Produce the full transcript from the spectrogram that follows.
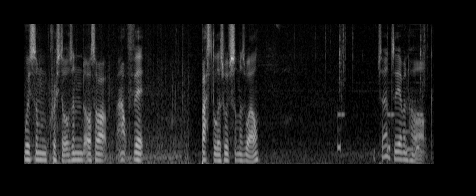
with some crystals, and also out outfit Bastila with some as well. Turn to the Ebon Hawk.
